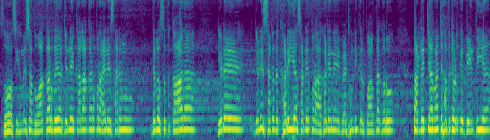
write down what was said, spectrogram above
ਸੋ ਅਸੀਂ ਹਮੇਸ਼ਾ ਦੁਆ ਕਰਦੇ ਹਾਂ, ਜਿੰਨੇ ਕਲਾਕਾਰ ਭਰਾਏ ਨੇ ਸਾਰਿਆਂ ਨੂੰ ਦਿਲੋਂ ਸਤਿਕਾਰ ਆ। ਜਿਹੜੇ, ਜਿਹੜੀ ਸੰਗਤ ਖੜੀ ਆ, ਸਾਡੇ ਭਰਾ ਖੜੇ ਨੇ, ਬੈਠਣ ਦੀ ਕਿਰਪਾਲਤਾ ਕਰੋ। ਤੁਹਾਡੇ ਚਰਨਾਂ 'ਚ ਹੱਥ ਜੋੜ ਕੇ ਬੇਨਤੀ ਆ।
